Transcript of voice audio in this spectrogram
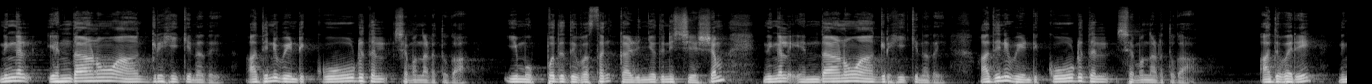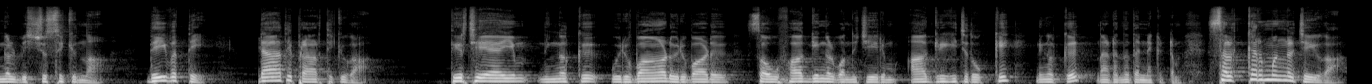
നിങ്ങൾ എന്താണോ ആഗ്രഹിക്കുന്നത് അതിനുവേണ്ടി കൂടുതൽ ശ്രമം നടത്തുക. ഈ മുപ്പത് ദിവസം കഴിഞ്ഞതിന് ശേഷം നിങ്ങൾ എന്താണോ ആഗ്രഹിക്കുന്നത് അതിനുവേണ്ടി കൂടുതൽ ശ്രമം നടത്തുക. അതുവരെ നിങ്ങൾ വിശ്വസിക്കുന്ന ദൈവത്തെ ഇടാതെ പ്രാർത്ഥിക്കുക. തീർച്ചയായും നിങ്ങൾക്ക് ഒരുപാട് ഒരുപാട് സൗഭാഗ്യങ്ങൾ വന്നു ചേരും. ആഗ്രഹിച്ചതൊക്കെ നിങ്ങൾക്ക് നടന്നു തന്നെ കിട്ടും. സൽക്കർമ്മങ്ങൾ ചെയ്യുക.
